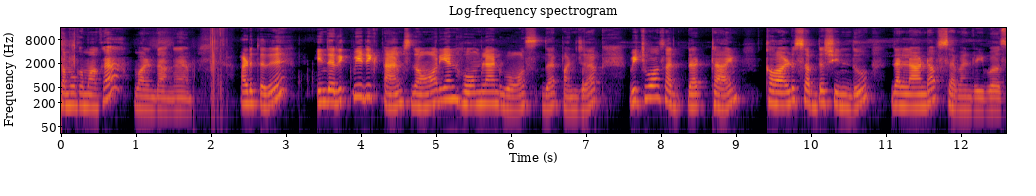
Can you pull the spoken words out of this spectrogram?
சமூகமாக வாழ்ந்தாங்க. அடுத்தது இந்த Rigvedic times the Aryan homeland was the Punjab which was at that time called Sapta Sindhu the land of seven rivers.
